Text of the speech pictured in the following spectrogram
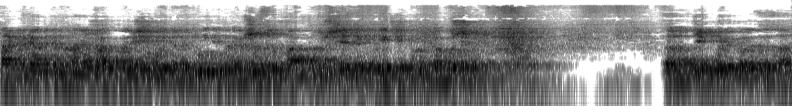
Paragraf 5. Wykonanie uchwały powie się wójtowi gminy. Paragraf 6. Uchwała w życie tej podjęcie po ogłoszeniu. E, Dziękuję koledze za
